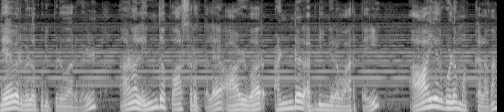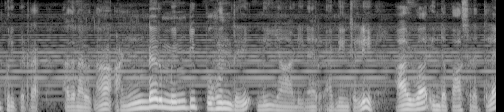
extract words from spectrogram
தேவர்களை குறிப்பிடுவார்கள். ஆனால் இந்த பாசுரத்தில் ஆழ்வார் அண்டர் அப்படிங்கிற வார்த்தை ஆயர்குல மக்களை தான் குறிப்பிடுறார். அதனால தான் அண்டர் மிண்டி புகுந்து நெய்யாடினர் அப்படின்னு சொல்லி ஆழ்வார் இந்த பாசுரத்தில்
